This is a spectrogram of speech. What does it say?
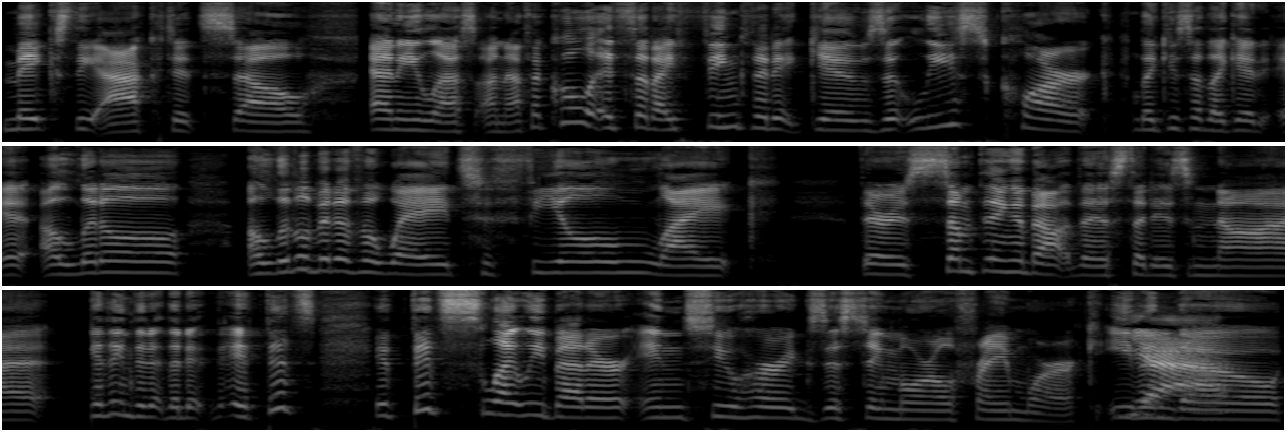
makes the act itself any less unethical. It's that I think that it gives at least Clarke, like you said, like it, it a little a little bit of a way to feel like there is something about this that is not I think that it, that it, it, fits it fits slightly better into her existing moral framework, even yeah. though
